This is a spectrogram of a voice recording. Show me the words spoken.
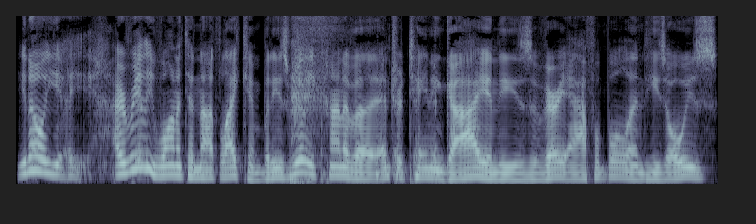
you know, I really wanted to not like him, but he's really kind of an entertaining guy, and he's very affable, and he's always.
